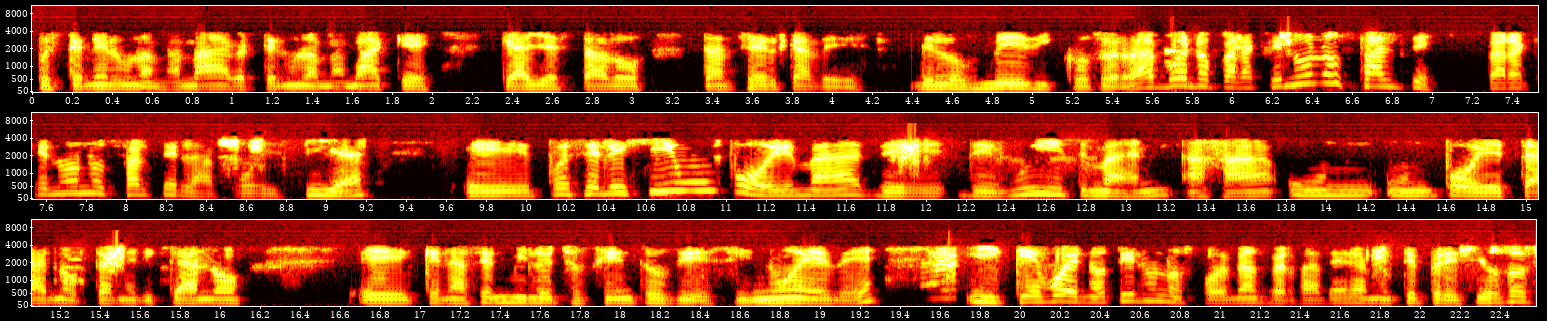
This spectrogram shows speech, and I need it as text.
pues tener una mamá, haber tenido una mamá que, que haya estado tan cerca de, de los médicos, ¿verdad? Bueno, para que no nos falte, para que no nos falte la poesía, eh, pues elegí un poema de, de Whitman, ajá, un, un poeta norteamericano eh, que nació en 1819 y que, bueno, tiene unos poemas verdaderamente preciosos.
